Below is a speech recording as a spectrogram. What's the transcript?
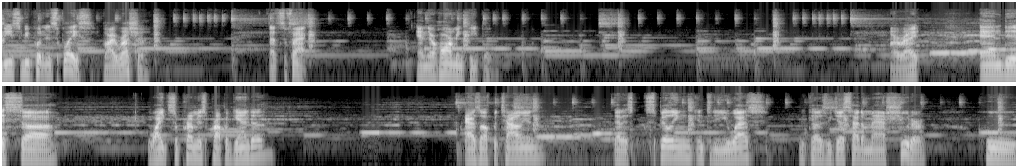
needs to be put in its place by Russia. That's a fact. And they're harming people. All right. And this uh, white supremacist propaganda Azov battalion that is spilling into the U.S. because we just had a mass shooter who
